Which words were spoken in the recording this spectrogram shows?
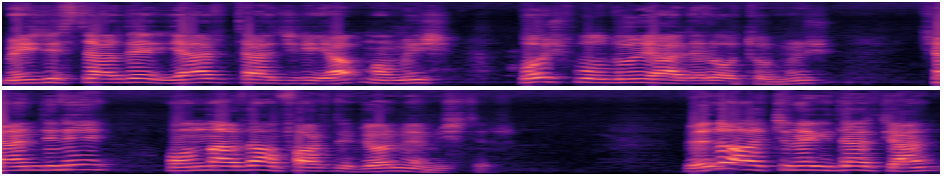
meclislerde yer tercihi yapmamış, boş bulduğu yerlere oturmuş, kendini onlardan farklı görmemiştir. Veda haccına giderken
